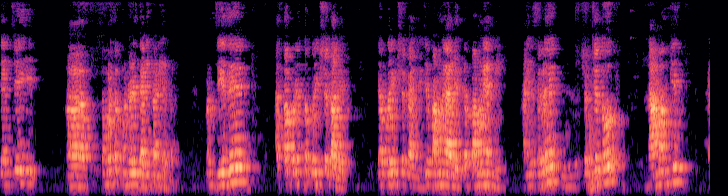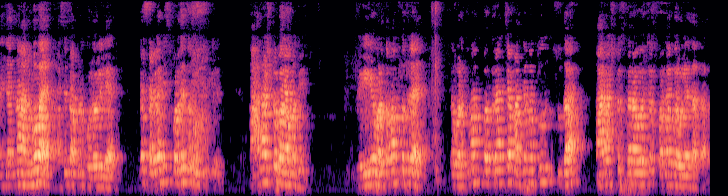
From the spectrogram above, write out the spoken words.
त्यांचेही समर्थक मंडळी त्या ठिकाणी येतात. पण जे जे आतापर्यंत परीक्षक आले त्या परीक्षकांनी जे पाहुणे आले त्या पाहुण्यांनी आणि सगळे शक्यतो नामांकित आणि ज्यांना अनुभव आहे असेच आपण बोलवलेले आहेत. त्या सगळ्यांनी स्पर्धेचं कौतुक केलं. महाराष्ट्रभरामध्ये वेगवेगळे वर्तमानपत्र आहेत. त्या वर्तमानपत्रांच्या माध्यमातून सुद्धा महाराष्ट्र स्तरावरच्या स्पर्धा भरवल्या जातात.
